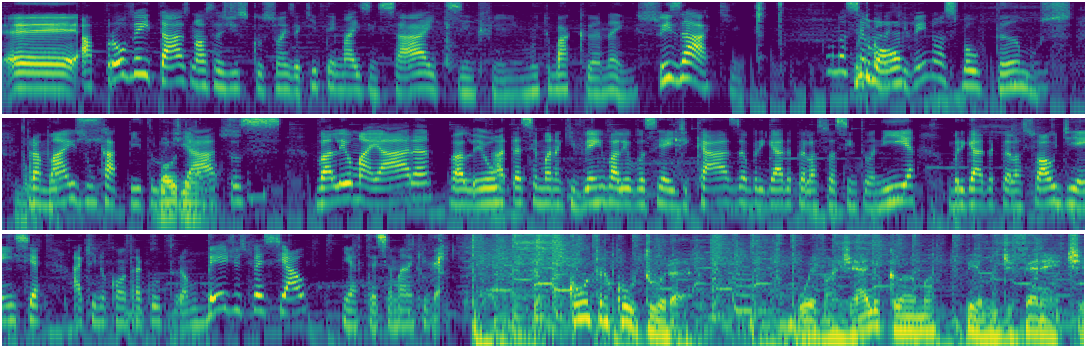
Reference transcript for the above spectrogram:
é, aproveitar as nossas discussões aqui, tem mais insights, enfim, muito bacana isso. Isaac, então na semana bom. que vem nós voltamos, pra Voltamos. mais um capítulo de Voltamos. Atos. Valeu, Maiara. Valeu. Até semana que vem. Valeu você aí de casa. Obrigada pela sua sintonia. Obrigada pela sua audiência aqui no Contra a Cultura. Um beijo especial e até semana que vem. Contra a cultura. O evangelho clama pelo diferente.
